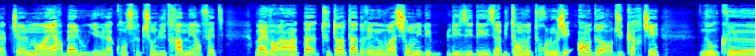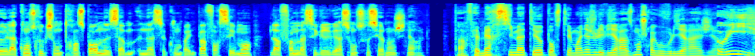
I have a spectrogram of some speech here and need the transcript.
actuellement à Herbel, où il y a eu la construction du tram. Et en fait, va y avoir un tout un tas de rénovations, mais les, les, les habitants vont être relogés en dehors du quartier. Donc euh, la construction de transport ne s'accompagne pas forcément de la fin de la ségrégation sociale en général. Parfait, merci Mathéo pour ce témoignage. Olivier Razemont, je crois que vous vouliez réagir. Oui,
